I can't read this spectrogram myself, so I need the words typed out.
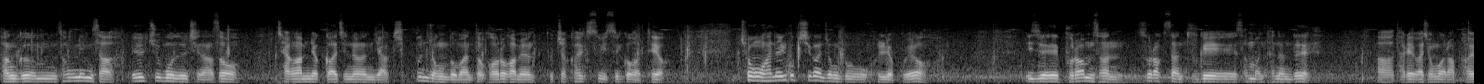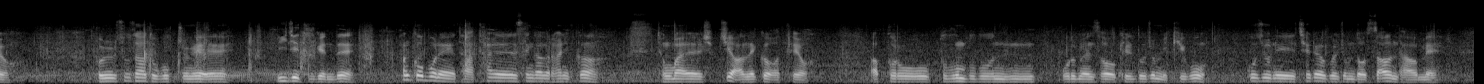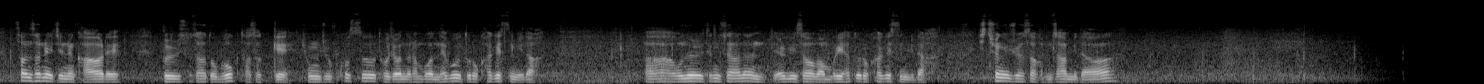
방금 성림사 1주문을 지나서 장암역까지는 약 10분 정도만 더 걸어가면 도착할 수 있을 것 같아요. 총 한 7시간 정도 걸렸고요. 이제 불암산, 수락산 두 개의 산만 타는데 아 다리가 정말 아파요. 불수사 도곡 중에 이제 두 개인데 한꺼번에 다 탈 생각을 하니까 정말 쉽지 않을 것 같아요. 앞으로 부분 부분 오르면서 길도 좀 익히고 꾸준히 체력을 좀 더 쌓은 다음에 선선해지는 가을에 불수사도복 5개 종주 코스 도전을 한번 해보도록 하겠습니다. 아, 오늘 등산은 여기서 마무리하도록 하겠습니다. 시청해주셔서 감사합니다.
